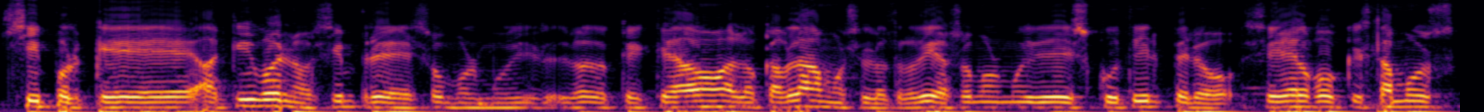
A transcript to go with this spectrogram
Sí, porque aquí, bueno, siempre somos muy. Lo que, quedaba, lo que hablábamos el otro día, somos muy de discutir, pero si hay algo que estamos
